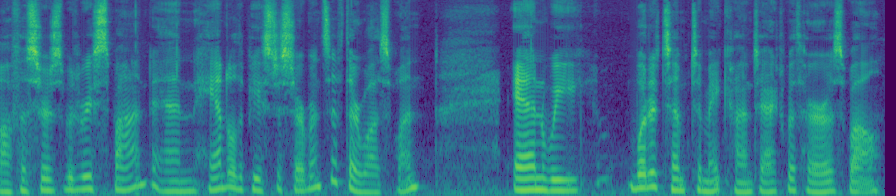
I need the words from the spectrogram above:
Officers would respond and handle the peace disturbance if there was one, and we would attempt to make contact with her as well.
